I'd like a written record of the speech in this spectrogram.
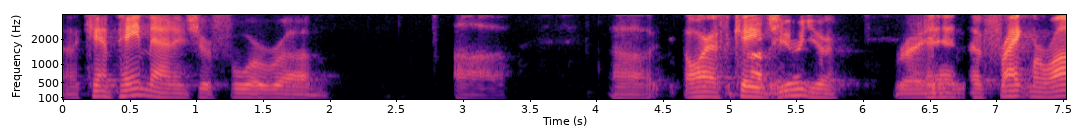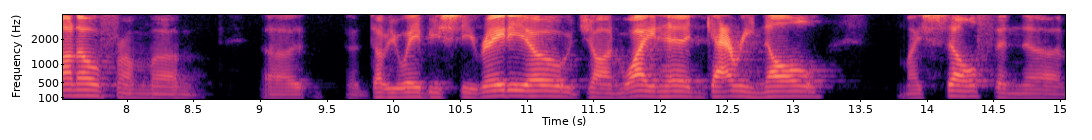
uh, campaign manager for um, uh, uh, RFK Jr. Right. And uh, Frank Morano from um, uh, WABC Radio, John Whitehead, Gary Null, myself, and uh,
